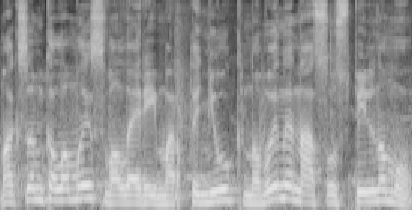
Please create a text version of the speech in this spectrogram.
Максим Коломис, Валерій Мартинюк. Новини на Суспільному.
